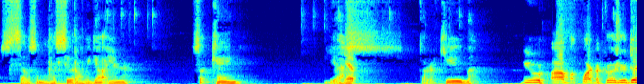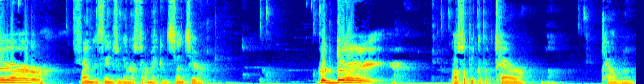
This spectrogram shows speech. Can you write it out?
Sell some. Let's see what all we got here. What's up, Cain? Yes. Yep. Got our cube. You have quite a treasure there. Finally, things are gonna start making sense here. Good day. I also picked up a tower. Tower room.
